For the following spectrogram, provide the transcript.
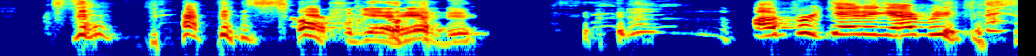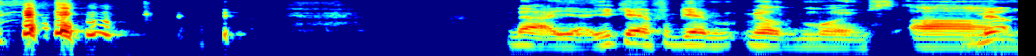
that is so. Can't forget him, dude. I'm forgetting everything. nah, yeah, you can't forget Milton Williams. Um, Mil-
